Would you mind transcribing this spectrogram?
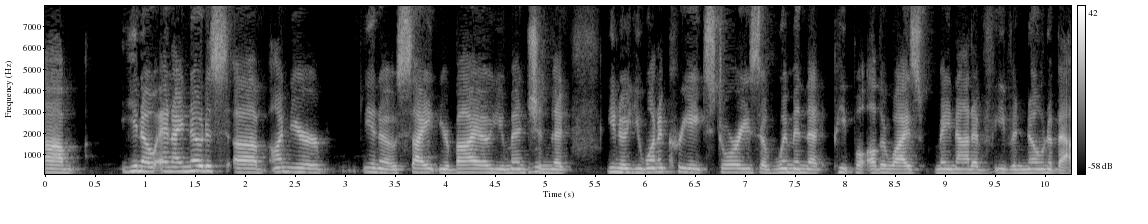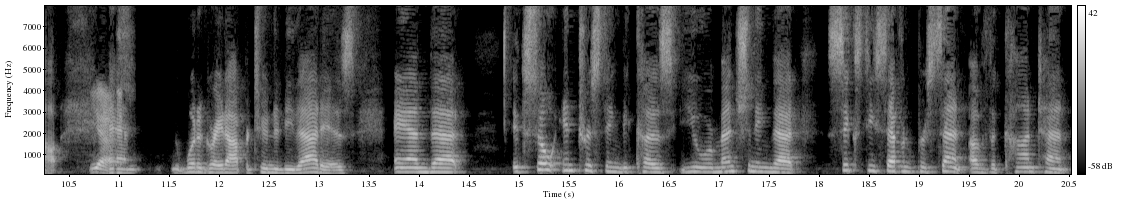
Um, you know, and I notice uh, on your, you know, site, your bio, you mentioned mm-hmm. that you know you want to create stories of women that people otherwise may not have even known about yes. and what a great opportunity that is. And that it's so interesting because you were mentioning that 67% of the content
